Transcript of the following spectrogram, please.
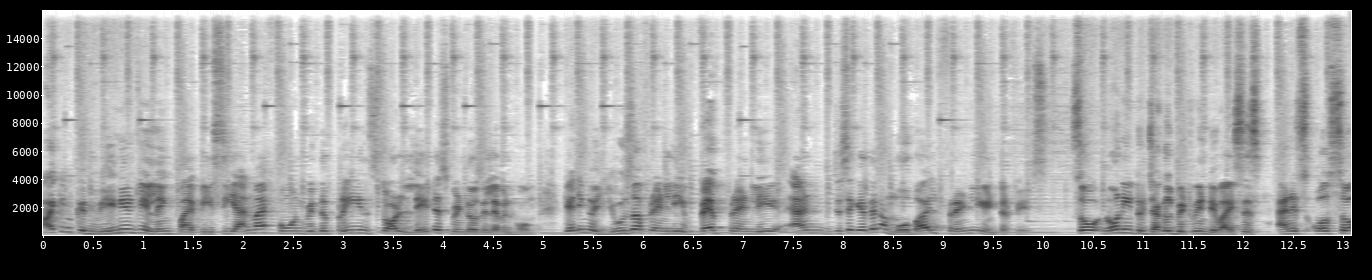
I can conveniently link my PC and my phone with the pre-installed latest Windows 11 Home, getting a user-friendly, web-friendly and just कहते हैं mobile-friendly interface. So no need to juggle between devices and it's also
